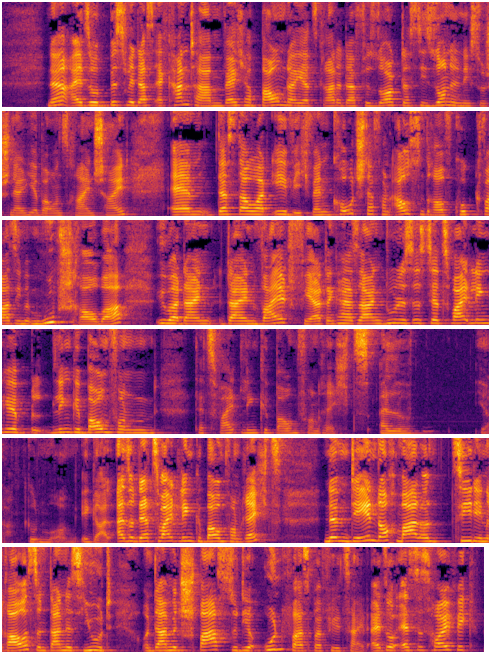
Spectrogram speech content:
Ne? Also bis wir das erkannt haben, welcher Baum da jetzt gerade dafür sorgt, dass die Sonne nicht so schnell hier bei uns reinscheint, ähm, das dauert ewig. Wenn ein Coach da von außen drauf guckt, quasi mit dem Hubschrauber über dein, dein Wald fährt, dann kann er sagen, du, das ist der zweitlinke linke Baum von, der zweitlinke Baum von rechts. Also, ja, guten Morgen, egal. Also der zweitlinke Baum von rechts, nimm den doch mal und zieh den raus und dann ist gut. Und damit sparst du dir unfassbar viel Zeit. Also es ist häufig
